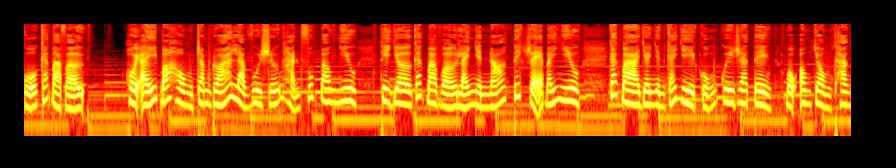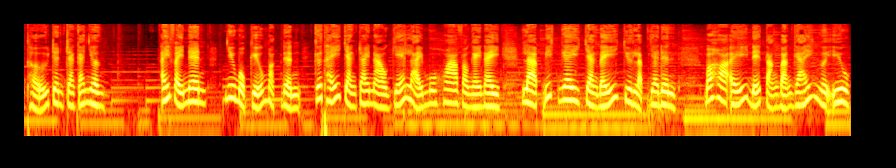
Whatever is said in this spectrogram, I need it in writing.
của các bà vợ. Hồi ấy bó hồng trăm đóa làm vui sướng hạnh phúc bao nhiêu, thì giờ các bà vợ lại nhìn nó tiếc rẻ bấy nhiêu. Các bà giờ nhìn cái gì cũng quy ra tiền, một ông chồng than thở trên trang cá nhân. Ấy vậy nên, như một kiểu mặc định, cứ thấy chàng trai nào ghé lại mua hoa vào ngày này là biết ngay chàng đấy chưa lập gia đình. Bó hoa ấy để tặng bạn gái người yêu.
